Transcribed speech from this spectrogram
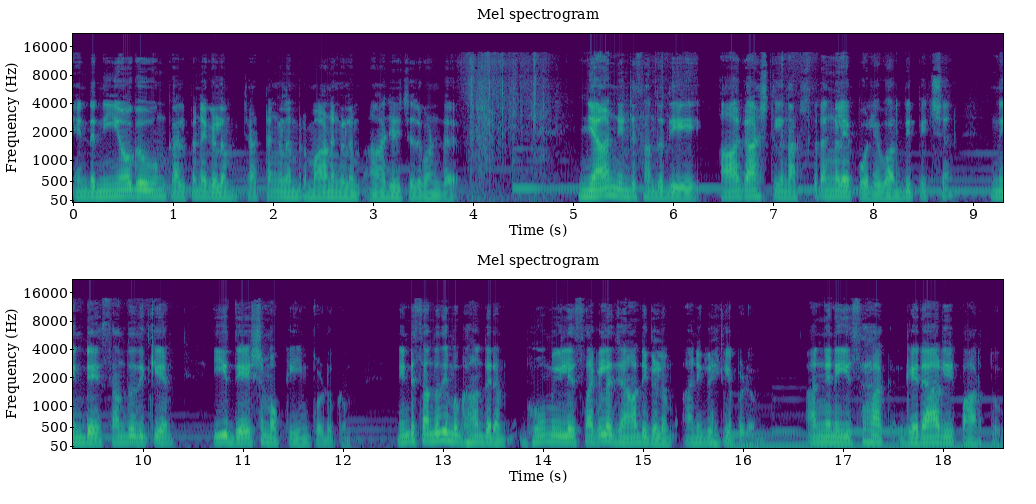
എന്റെ നിയോഗവും കൽപ്പനകളും ചട്ടങ്ങളും പ്രമാണങ്ങളും ആചരിച്ചതുകൊണ്ട് ഞാൻ നിന്റെ സന്തതിയെ ആകാശത്തിലെ നക്ഷത്രങ്ങളെ പോലെ വർദ്ധിപ്പിച്ച് നിന്റെ സന്തതിക്ക് ഈ ദേശമൊക്കെയും കൊടുക്കും. നിന്റെ സന്തതി മുഖാന്തരം ഭൂമിയിലെ സകല ജാതികളും അനുഗ്രഹിക്കപ്പെടും. അങ്ങനെ ഇസഹാക്ക് ഗരാറിൽ പാർത്തു.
